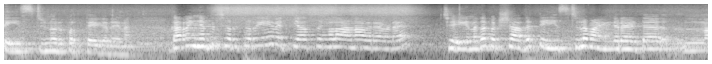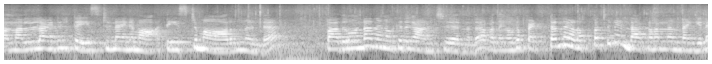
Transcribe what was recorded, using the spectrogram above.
ടേസ്റ്റിന് ഒരു പ്രത്യേകതയാണ്. കാരണം ഇങ്ങനത്തെ ചെറിയ ചെറിയ വ്യത്യാസങ്ങളാണ് അവരവിടെ ചെയ്യണത് പക്ഷെ അത് ടേസ്റ്റിൽ ഭയങ്കരമായിട്ട് നല്ലതായിട്ട് ടേസ്റ്റിന് അതിന് മാ ടേസ്റ്റ് മാറുന്നുണ്ട്. അപ്പോൾ അതുകൊണ്ടാണ് നിങ്ങൾക്കിത് കാണിച്ചു തരുന്നത്. അപ്പോൾ നിങ്ങൾക്ക് പെട്ടെന്ന് എളുപ്പത്തിൽ ഉണ്ടാക്കണം എന്നുണ്ടെങ്കിൽ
